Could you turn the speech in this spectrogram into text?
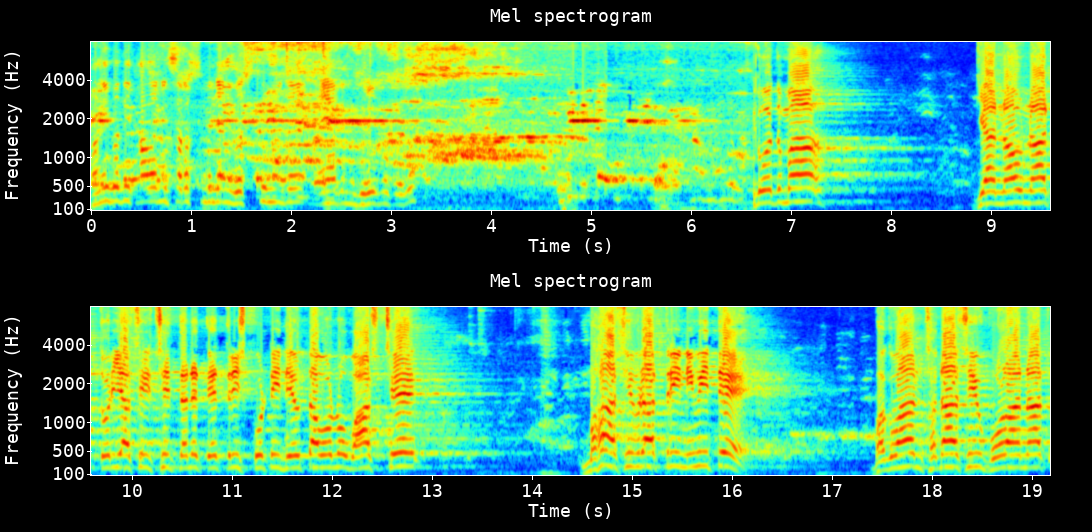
ઘણી બધી ખાવાની સરસ મજાની વસ્તુમાં છે, અહીંયા તમે જોઈ શકો છો. ગોદમાં જ્યાં નવ નાથ ચોર્યાસી સ્થિત અને તેત્રીસ કોટી દેવતાઓનો વાસ છે, મહાશિવરાત્રી નિમિત્તે ભગવાન સદાશિવ ભોળાનાથ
